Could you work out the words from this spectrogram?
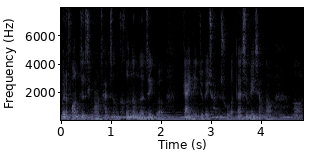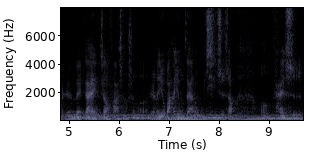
为了防止这个情况产生，核能的这个概念就被传出了。但是没想到，啊，人类大家也知道发生什么了，人类又把它用在了武器之上，嗯，开始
